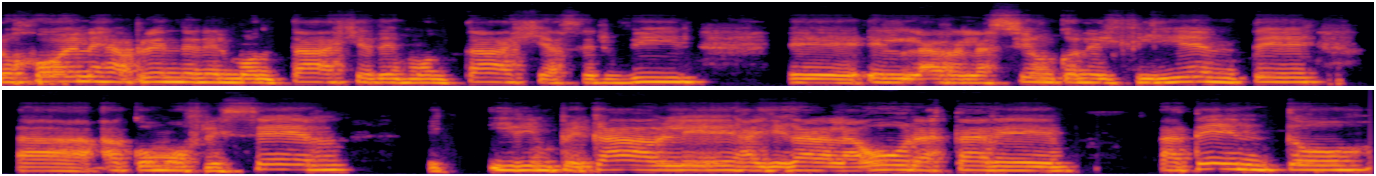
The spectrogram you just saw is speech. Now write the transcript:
Los jóvenes aprenden el montaje, desmontaje, a servir, eh, la relación con el cliente, a, cómo ofrecer, ir impecables, a llegar a la hora, estar... Eh, atentos,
